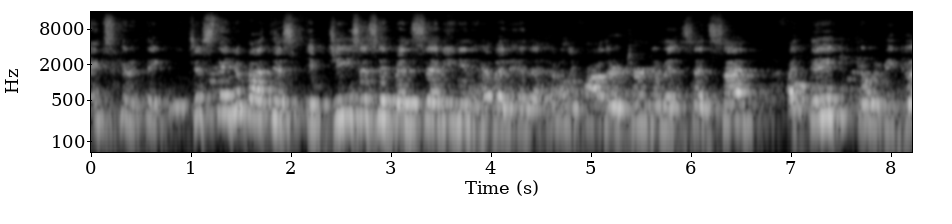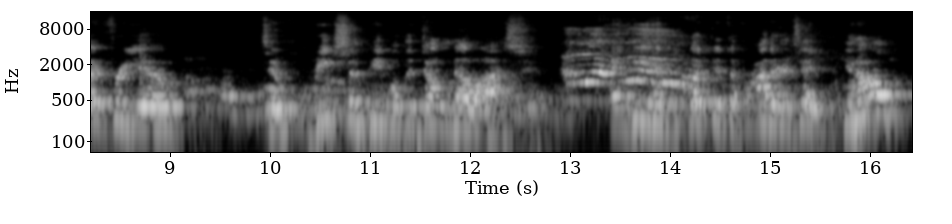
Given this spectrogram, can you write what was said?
I'm just going to think, just think about this. If Jesus had been sitting in heaven and the Heavenly Father had turned to him and said, Son, I think it would be good for you to reach some people that don't know us. And he had looked at the Father and said, You know,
